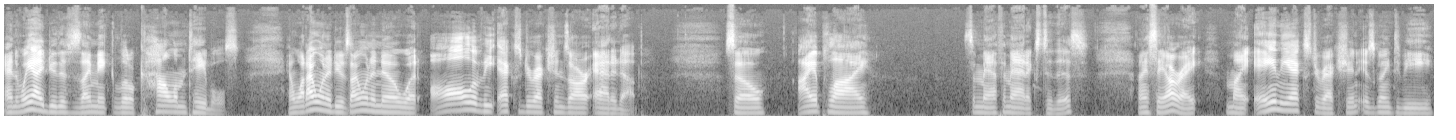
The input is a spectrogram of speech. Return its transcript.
And the way I do this is I make little column tables. And what I want to do is I want to know what all of the x directions are added up. So I apply some mathematics to this. And I say, all right, my a in the x direction is going to be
